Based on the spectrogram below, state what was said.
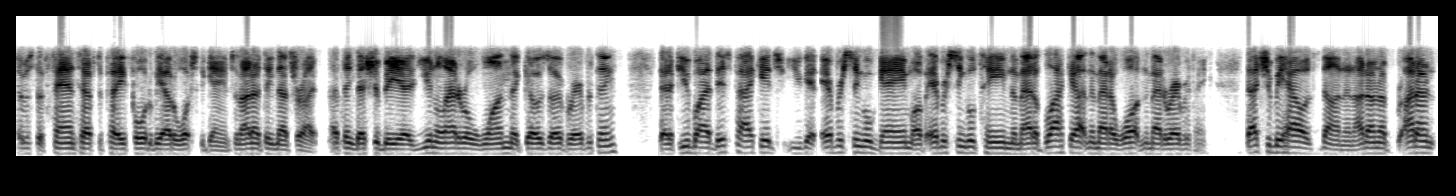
service that fans have to pay for to be able to watch the games, and I don't think that's right. I think there should be a unilateral one that goes over everything. That if you buy this package, you get every single game of every single team, no matter blackout, no matter what, no matter everything. That should be how it's done. And I don't. I don't.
